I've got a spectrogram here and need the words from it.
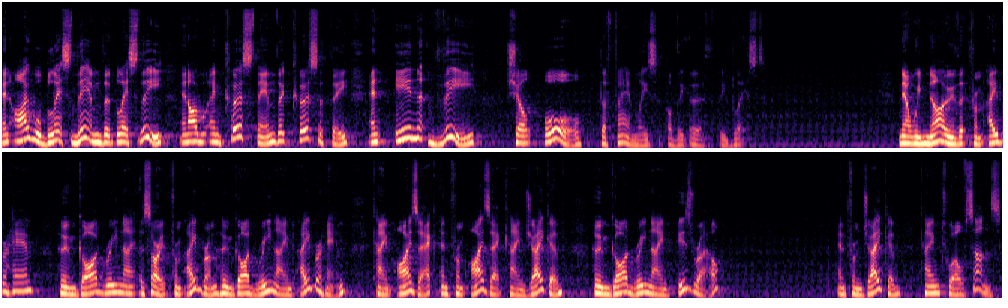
And I will bless them that bless thee, and I will and curse them that curseth thee, and in thee shall all the families of the earth be blessed. Now we know that from Abraham, whom God renamed, uh, sorry, from Abram, whom God renamed Abraham, came Isaac, and from Isaac came Jacob, whom God renamed Israel and from Jacob came 12 sons,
